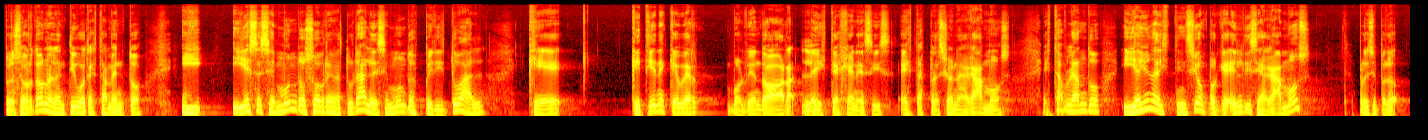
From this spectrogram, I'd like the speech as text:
pero sobre todo en el Antiguo Testamento, y, y es ese mundo sobrenatural, ese mundo espiritual que, que tiene que ver volviendo ahora, leíste Génesis, esta expresión hagamos, está hablando, y hay una distinción, porque él dice hagamos, pero dice, pero,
